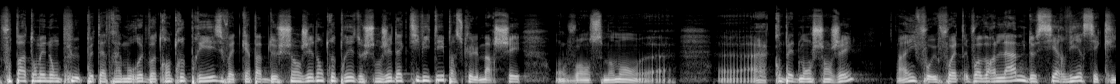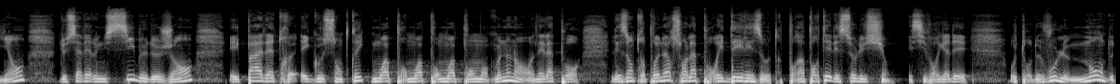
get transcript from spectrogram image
Faut pas tomber non plus peut-être amoureux de votre entreprise. Faut être capable de changer d'entreprise, de changer d'activité parce que le marché, on le voit en ce moment, euh, euh, a complètement changé. Hein, il faut, il faut, être, il faut avoir l'âme de servir ses clients, de servir une cible de gens et pas d'être égocentrique, moi pour moi, pour moi, pour moi. Non, non, on est là pour. Les entrepreneurs sont là pour aider les autres, pour apporter des solutions. Et si vous regardez autour de vous, le monde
